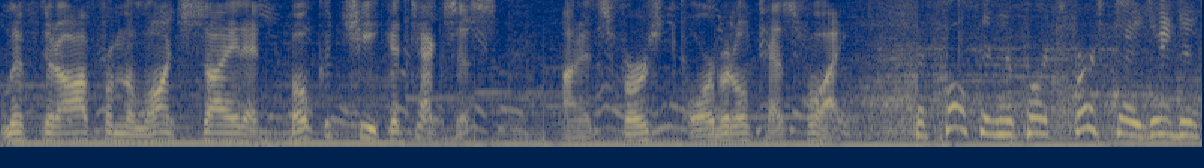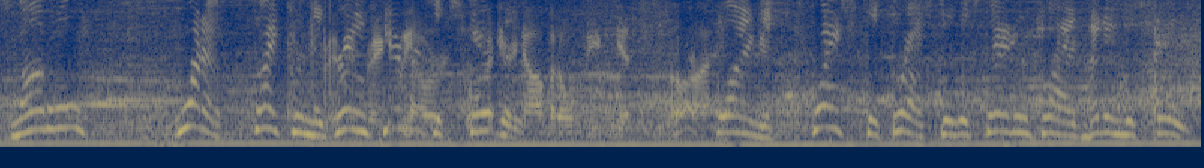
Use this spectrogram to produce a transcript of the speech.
lifted off from the launch site at Boca Chica, Texas, on its first orbital test flight. Propulsion reports first stage engines nominal, what a sight when the ground here as it. We're flying at twice the thrust of the Saturn V heading to space.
